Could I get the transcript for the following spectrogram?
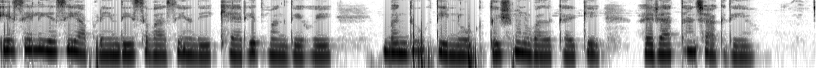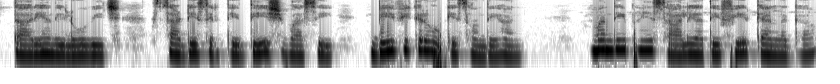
ਇਸੇ ਲਈ ਅਸੀਂ ਆਪਣੇ ਦੇਸ਼ ਵਾਸੀਆਂ ਦੀ ਖੈਰੀਅਤ ਮੰਗਦੇ ਹੋਏ ਬੰਦੂਕ ਦੀ ਨੋਕ ਦੁਸ਼ਮਣ ਵੱਲ ਕਰਕੇ ਰਾਤਾਂ ਚੱਕਦੇ ਹਾਂ। ਤਾਰਿਆਂ ਦੇ ਲੋਹ ਵਿੱਚ ਸਾਡੇ ਸਿਰ ਤੇ ਦੇਸ਼ ਵਾਸੀ ਬੇਫਿਕਰ ਹੋ ਕੇ ਸੌਂਦੇ ਹਨ। ਮਨਦੀਪ ਨੇ ਸਾਹ ਲਿਆ ਤੇ ਫਿਰ ਕਹਿਣ ਲੱਗਾ,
